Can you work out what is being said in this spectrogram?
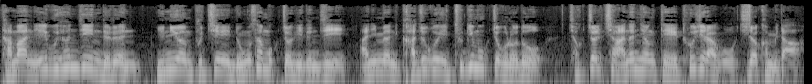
다만 일부 현지인들은 유니온 부친이 농사 목적이든지 아니면 가족의 투기 목적으로도 적절치 않은 형태의 토지라고 지적합니다.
